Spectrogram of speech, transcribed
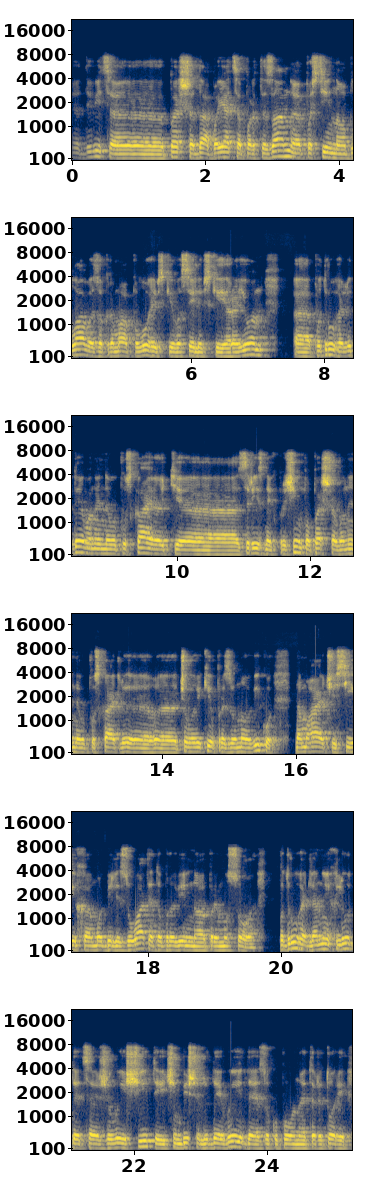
Е, Дивіться, е, перше, да, бояться партизан, е, постійно облави, зокрема Пологівський, Васильівський район. По-друге, людей вони не випускають з різних причин. По-перше, вони не випускають чоловіків призовного віку, намагаючись їх мобілізувати добровільно примусово. По-друге, для них люди це живий щит, і чим більше людей виїде з окупованої території,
